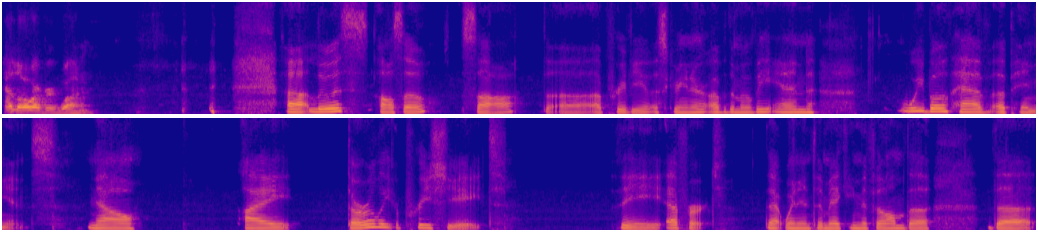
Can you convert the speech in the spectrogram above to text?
Hello, everyone. uh, Lewis also saw the, uh, a preview, a screener of the movie, and we both have opinions. Now, I thoroughly appreciate the effort that went into making the film, the the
